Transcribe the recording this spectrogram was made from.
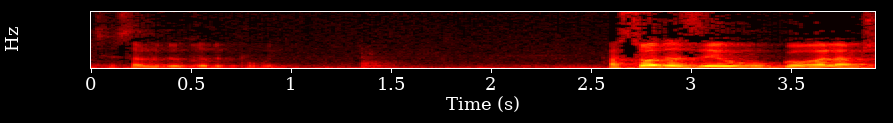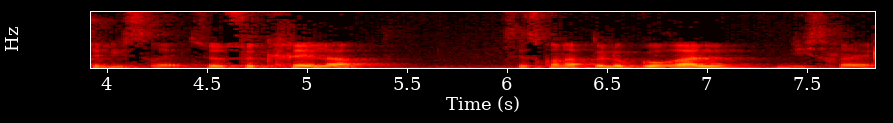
C'est ça le degré de pourri. Hasod Azeu Goralam Israël. Ce secret-là, c'est ce qu'on appelle le Goral d'Israël.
